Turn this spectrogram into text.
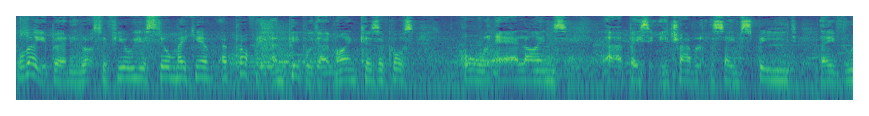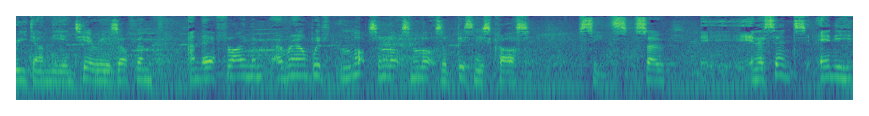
although you're burning lots of fuel, you're still making a, a profit. And people don't mind because, of course, all airlines uh, basically travel at the same speed. They've redone the interiors of them, and they're flying them around with lots and lots and lots of business class seats. So, in a sense, any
